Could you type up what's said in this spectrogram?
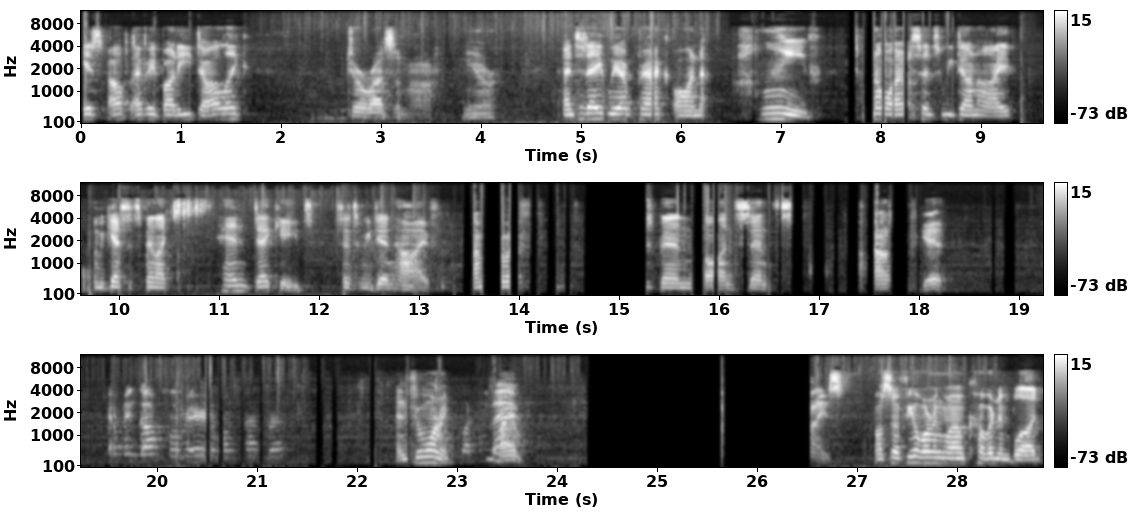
is up, everybody? Dalek Giratina here. And today we are back on Hive. It's been a while since we done Hive. Let me guess, it's been like 10 decades since we did Hive. I'm it's been gone since, I don't forget. I've been gone for a very long time, bro. And if you're wondering, I am... Nice. Also, if you're wondering why I'm covered in blood,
